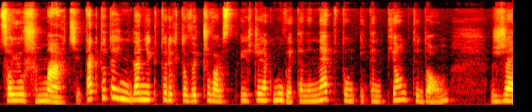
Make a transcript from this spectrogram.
co już macie. Tak, tutaj dla niektórych to wyczuwam, jeszcze jak mówię, ten Neptun i ten piąty dom, że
